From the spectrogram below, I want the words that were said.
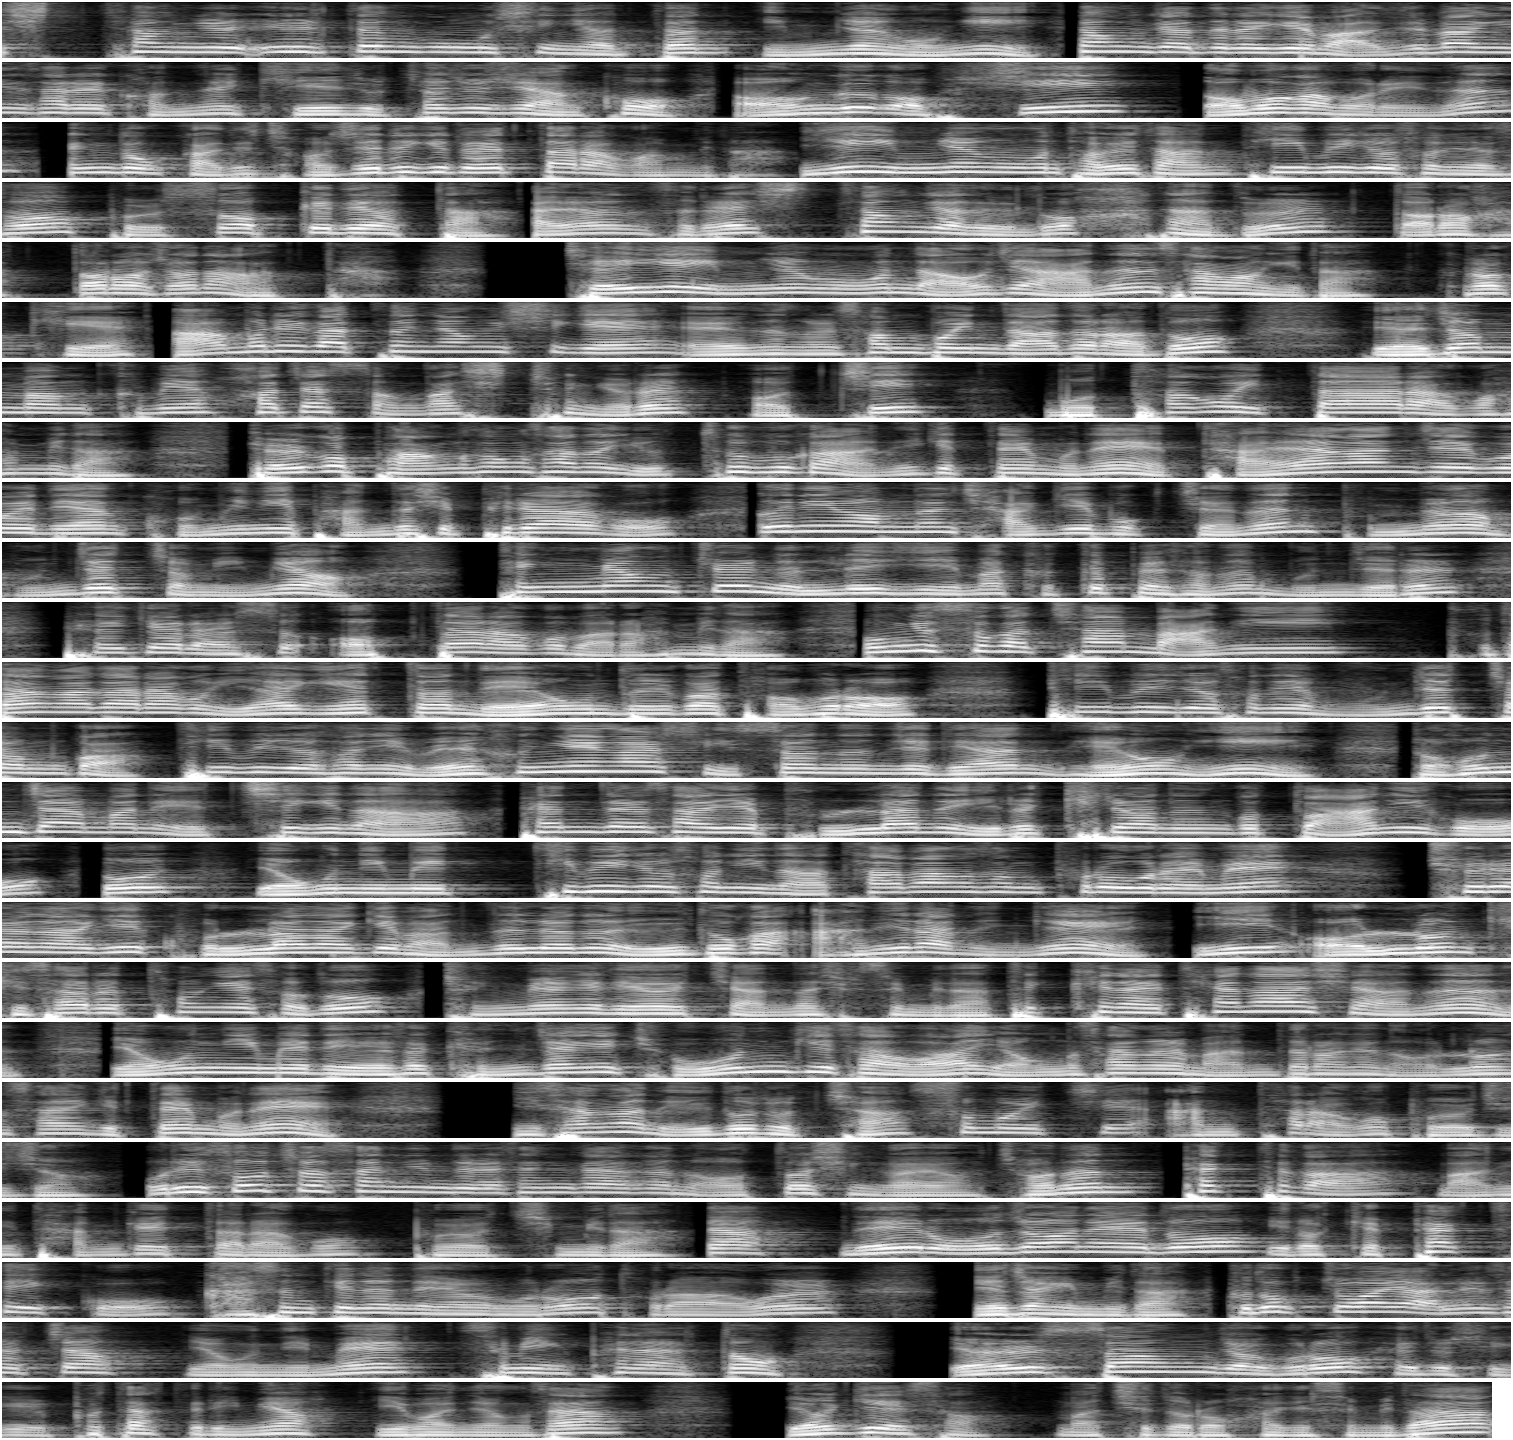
시청률 1등 공신이었던 임영웅이 시청자들에게 마지막 인사를 건넬 기회조차 주지 않고 언급 없이 넘어가 버리는 행동까지 저지르기도 했다라고 합니다. 이에 임영웅은 더 이상 TV조선에서 볼 수 없게 되었다. 자연스레 시청자들도 하나둘 떨어가, 떨어져 나왔다. 제2의 임영웅은 나오지 않은 상황이다. 그렇기에 아무리 같은 형식의 예능을 선보인다 하더라도 예전만큼의 화제성과 시청률을 얻지 못하고 있다라고 합니다. 결국 방송사는 유튜브가 아니기 때문에 다양한 재고에 대한 고민이 반드시 필요하고 끊임없는 자기 복제는 분명한 문제점이며 생명줄 늘리기에만 급급해서는 문제를 해결할 수 없다라고 말을 합니다. 홍뉴스가 참 많이 부당하다라고 이야기했던 내용들과 더불어 TV조선의 문제점과 TV조선이 왜 흥행할 수 있었는지에 대한 내용이 저 혼자만의 예측이나 팬들 사이에 분란을 일으키려는 것도 아니고 또 영웅님이 TV조선이나 타방송 프로그램에 출연하기 곤란하게 만들려는 의도가 아니라는 게 이 언론 기사를 통해서도 증명이 되어 있지 않나 싶습니다. 특히나 이 테나시아는 영웅님에 대해서 굉장히 좋은 기사와 영상을 만들어낸 언론사이기 때문에 이상한 의도조차 숨어있지 않다라고 보여지죠. 우리 소처사님들의 생각은 어떠신가요? 저는 팩트가 많이 담겨있다라고 보여집니다. 자, 내일 오전에도 이렇게 팩트 있고 가슴 뛰는 내용으로 돌아올 예정입니다. 구독, 좋아요, 알림 설정, 영웅님의 스밍 팬 활동 열성적으로 해주시길 부탁드리며 이번 영상 여기에서 마치도록 하겠습니다.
